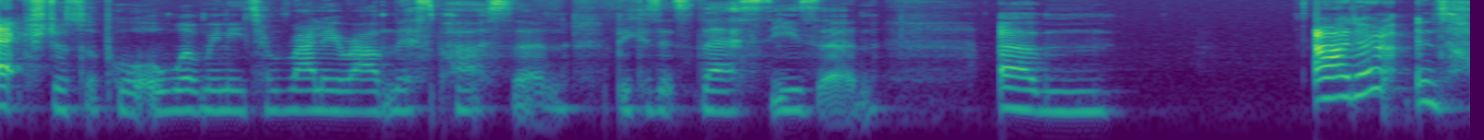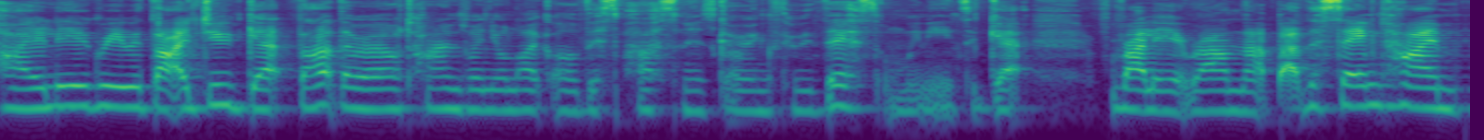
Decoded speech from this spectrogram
extra support or when we need to rally around this person because it's their season. Um, I don't entirely agree with that. I do get that. There are times when you're like, oh, this person is going through this and we need to get rally around that. But at the same time,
